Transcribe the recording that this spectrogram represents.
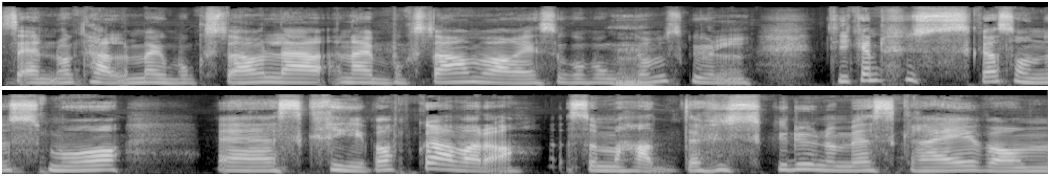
som ennå kaller meg bokstavmari, som går på ungdomsskolen. De kan huske sånne små eh, skriveoppgaver da, som vi hadde. Husker du når vi skrev om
